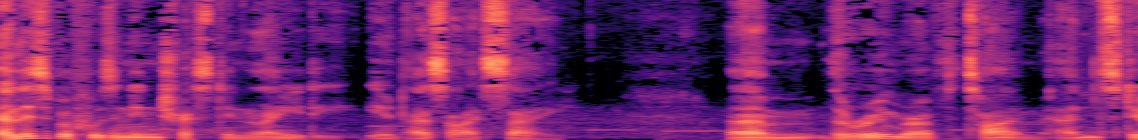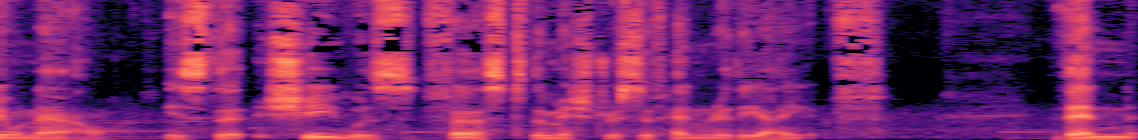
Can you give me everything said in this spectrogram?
Elizabeth was an interesting lady, as I say. Um, the rumour of the time, and still now, is that she was first the mistress of Henry VIII. Then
